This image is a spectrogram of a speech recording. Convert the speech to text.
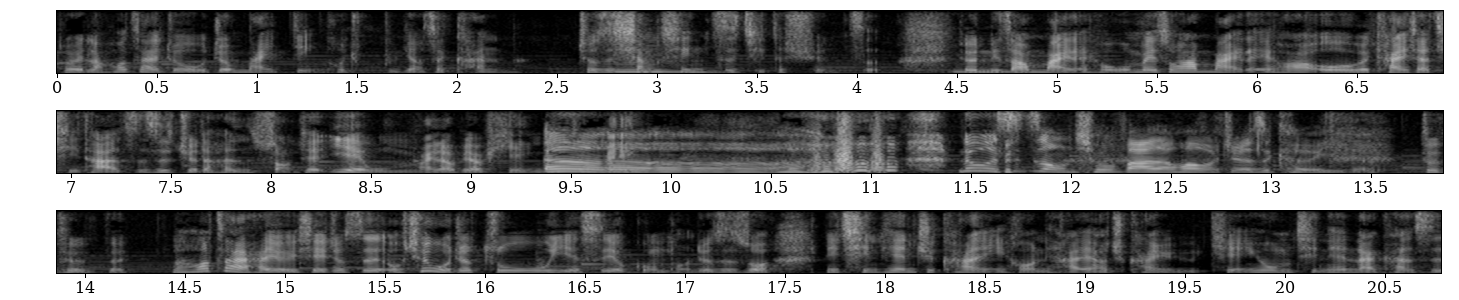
对，然后再就我就买定以后就不要再看了，就是相信自己的选择。嗯、就你只要买了以后，我妹说她买了以后，偶尔会看一下其他，只是觉得很爽，就耶，我们买到比较便宜就没。嗯嗯嗯嗯嗯。如果是这种出发的话，我觉得是可以的。对对对。然后再还有一些就是，我其实我觉得租屋也是有共同，就是说你晴天去看以后，你还要去看雨天，因为我们晴天来看是，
